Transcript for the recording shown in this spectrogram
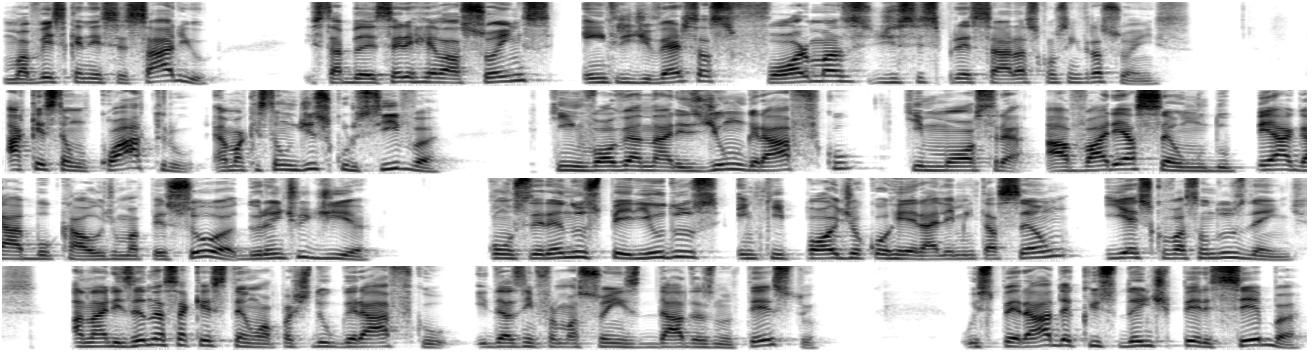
uma vez que é necessário estabelecer relações entre diversas formas de se expressar as concentrações. A questão 4 é uma questão discursiva que envolve a análise de um gráfico que mostra a variação do pH bucal de uma pessoa durante o dia, considerando os períodos em que pode ocorrer a alimentação e a escovação dos dentes. Analisando essa questão a partir do gráfico e das informações dadas no texto, o esperado é que o estudante perceba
